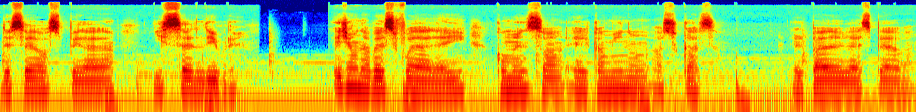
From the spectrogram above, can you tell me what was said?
de ser hospedada y ser libre. Ella una vez fuera de ahí comenzó el camino a su casa. El padre la esperaba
